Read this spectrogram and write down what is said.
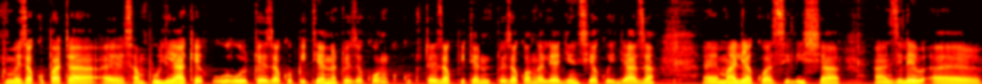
tumeweza kupata e, sampuli yake tutaweza kupitia na tutaweza kupitia na tutaweza kuangalia jinsi ya kuijaza e, mali ya kuwasilisha a, zile e,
